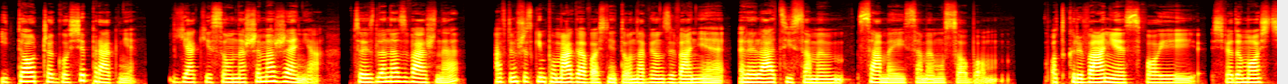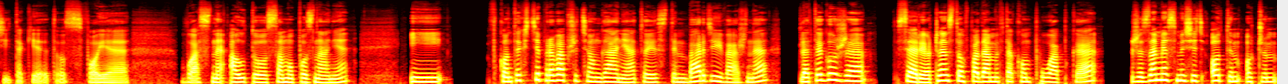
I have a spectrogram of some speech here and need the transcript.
i to, czego się pragnie, jakie są nasze marzenia, co jest dla nas ważne, a w tym wszystkim pomaga właśnie to nawiązywanie relacji samym, samej, samemu sobą, odkrywanie swojej świadomości, takie to swoje własne auto samopoznanie. I w kontekście prawa przyciągania to jest tym bardziej ważne, dlatego że serio, często wpadamy w taką pułapkę, że zamiast myśleć o tym, o czym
